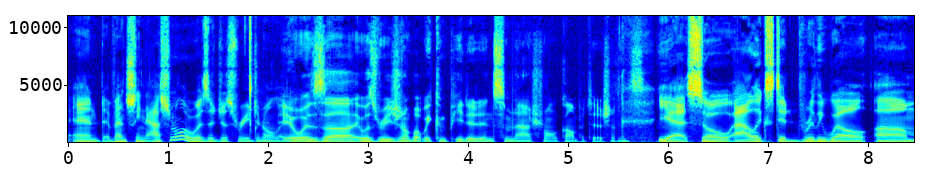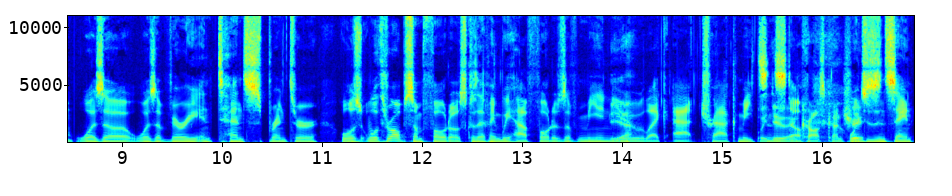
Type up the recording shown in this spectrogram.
and eventually national, or was it just regional? It was uh, it was regional, but we competed in some national competitions. Yeah, so Alex did really well. Um, was a was a very intense sprinter. We'll we'll throw up some photos because I think we have photos of me and Yeah. you like at track meets We and do, in stuff, cross country. which is insane.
